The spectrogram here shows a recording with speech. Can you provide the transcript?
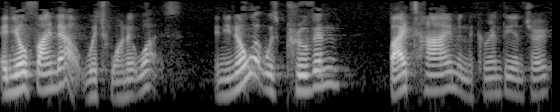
And you'll find out which one it was. And you know what was proven by time in the Corinthian church?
